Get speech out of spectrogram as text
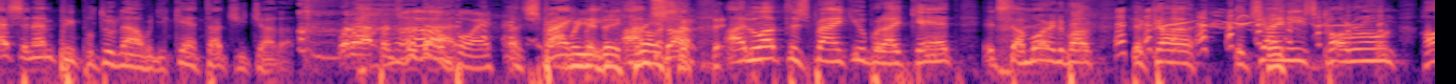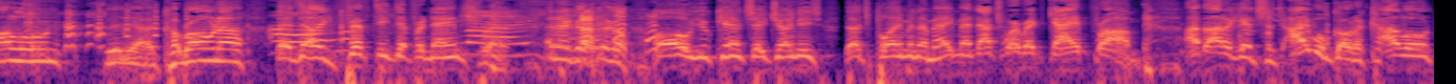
S and M people do now when you can't touch each other? What happens with Oh, that? boy. Uh, spank Well, yeah, me. they I'm throw sorry. stuff- I'd love to spank you, but I can't. It's I'm worried about the uh, the Chinese Kowloon, Haloon, the uh, Corona. There's like 50 different names for it. And they go, they go, oh, you can't say Chinese. That's blaming them. Hey, man, that's where it came from. I'm not against it. I will go to Kowloon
